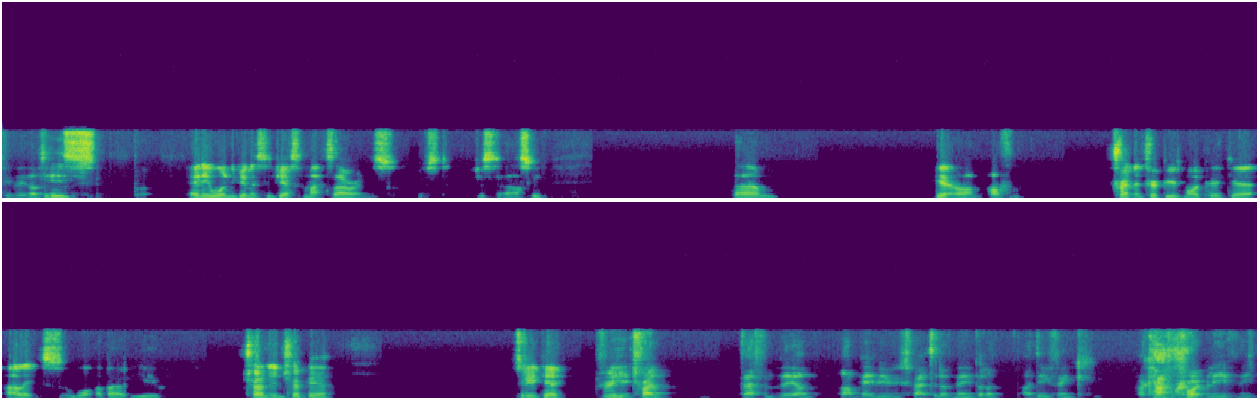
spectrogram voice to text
people he loves. Is anyone going to suggest Max Aarons? Just, just asking. Um, yeah, um, I've, Trent and Trippier is my pick. Uh, Alex, what about you? Trent and Trippier. TK? Three, Trent definitely um, that may be expected of me, but I, I do think I can't quite believe he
